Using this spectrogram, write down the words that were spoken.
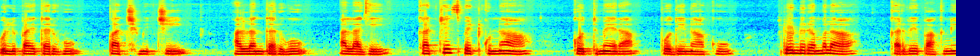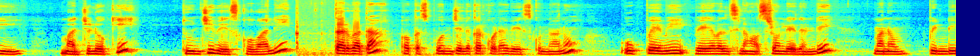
ఉల్లిపాయ తరుగు పచ్చిమిర్చి అల్లం తరుగు అలాగే కట్ చేసి పెట్టుకున్న కొత్తిమీర పుదీనాకు రెండు రెమ్మల కరివేపాకుని మధ్యలోకి తుంచి వేసుకోవాలి. తర్వాత ఒక స్పూన్ జీలకర్ర కూడా వేసుకున్నాను. ఉప్పు ఏమీ వేయవలసిన అవసరం లేదండి. మనం పిండి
